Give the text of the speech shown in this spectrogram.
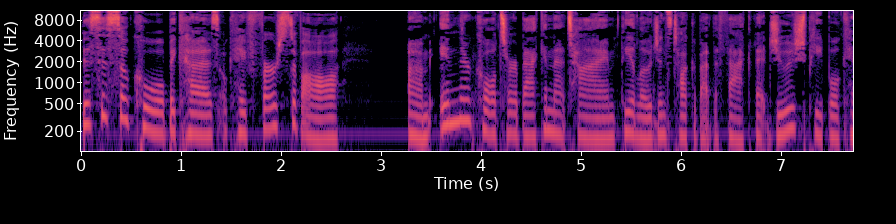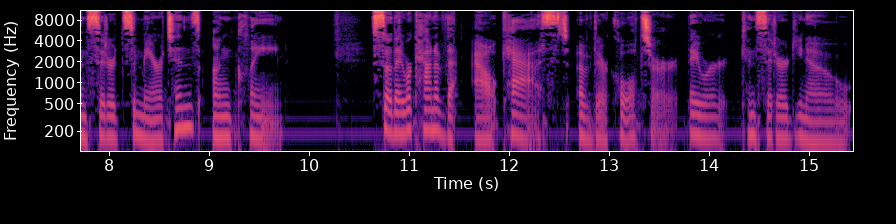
This is so cool because, okay, first of all, um, in their culture back in that time, theologians talk about the fact that Jewish people considered Samaritans unclean. So they were kind of the outcast of their culture. They were considered, you know,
